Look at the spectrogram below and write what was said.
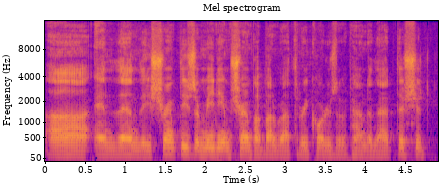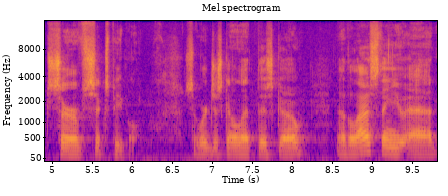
Uh, and then the shrimp, these are medium shrimp, about about three quarters of a pound of that. This should serve six people. So we're just going to let this go. Now the last thing you add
